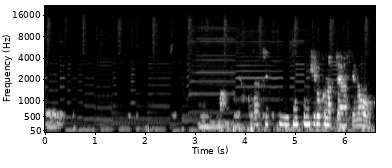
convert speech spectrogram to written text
う、うん、えー、うん、まあ、役立ちって本当に広くなっちゃいますけど、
